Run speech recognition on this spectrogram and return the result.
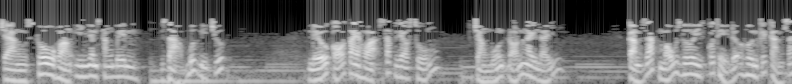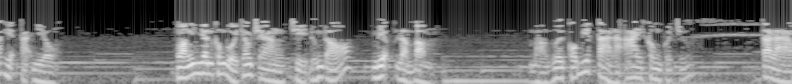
Chàng xô Hoàng Y Nhân sang bên, giả bước đi trước. Nếu có tai họa sắp gieo xuống, Chàng muốn đón ngay lấy. Cảm giác máu rơi có thể đỡ hơn cái cảm giác hiện tại nhiều. Hoàng Y Nhân không đuổi theo chàng, Chỉ đứng đó, Miệng lẩm bẩm. Mà ngươi có biết ta là ai không cơ chứ? Ta là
